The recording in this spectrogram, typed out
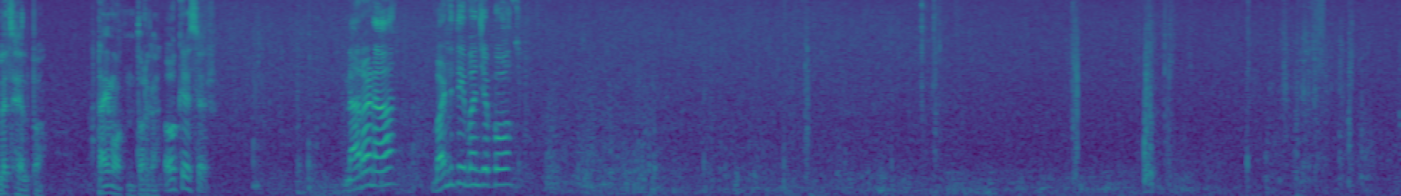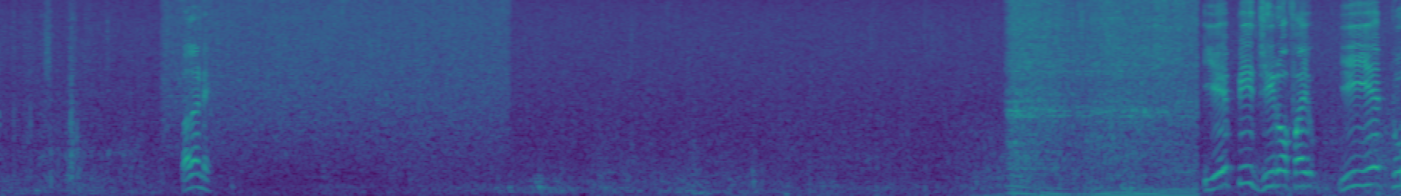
లెట్స్ హెల్ప్ టైం అవుతుంది త్వరగా. ఓకే సార్. నారాయణ బండి తీయమని చెప్పు. పదండి. AP zero five EA two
